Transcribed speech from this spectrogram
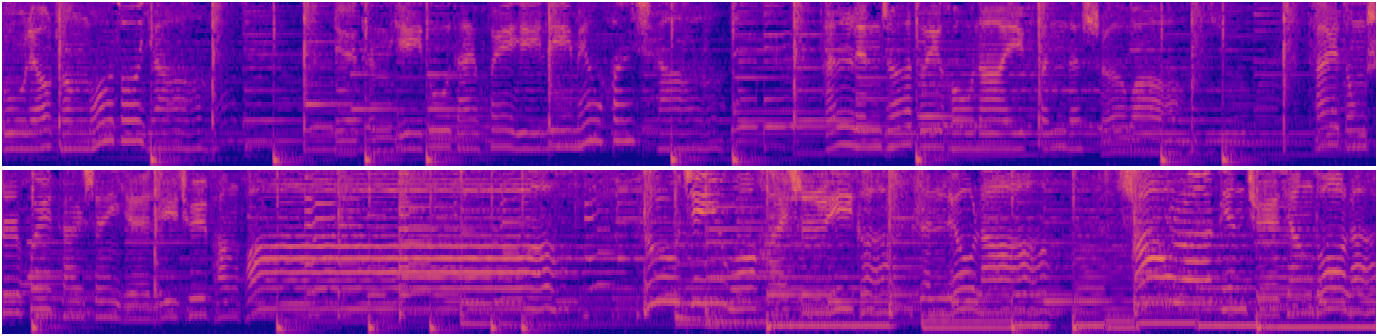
不了装模作样，也曾一度在回忆里面幻想，贪恋着最后那一份的奢望，才总是会在深夜里去彷徨。如今我还是一个人流浪，少了点倔强，多了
